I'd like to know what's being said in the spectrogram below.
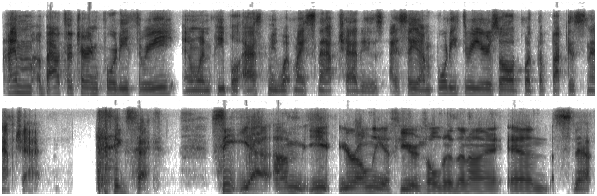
I'm about to turn 43, and when people ask me what my Snapchat is, I say I'm 43 years old. What the fuck is Snapchat? exactly. See, yeah, I'm. You, you're only a few years older than I, and Snap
